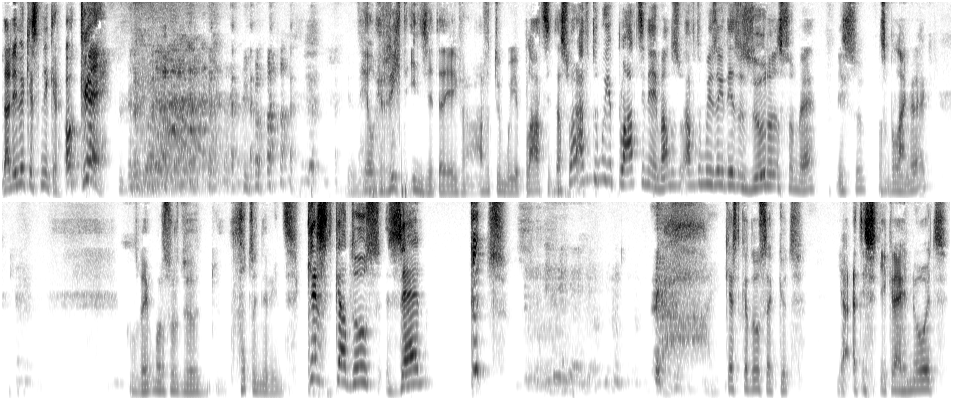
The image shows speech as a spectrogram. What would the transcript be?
Dan neem ik een snicker. Oké. Heel gericht inzetten. Van, af en toe moet je plaats Dat is waar, af en toe moet je plaats innemen. Anders af en toe moet je zeggen, deze zone is van mij. Is zo. Dat is belangrijk. Anders ben ik maar een soort uh, vod in de wind. Kerstcadeaus zijn kut. Kerstcadeaus zijn kut. Ja, het is, je krijgt nooit...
